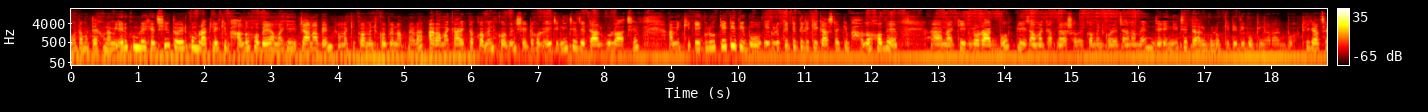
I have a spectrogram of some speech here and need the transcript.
মোটামুটি এখন আমি এরকম রেখেছি। তো এরকম রাখলে কি ভালো হবে? আমাকে জানাবেন, আমাকে কমেন্ট করবেন আপনারা। আর আমাকে আরেকটা কমেন্ট করবেন, সেটা হলো এই যে নিচে যে ডালগুলো আছে, আমি কি এগুলো কেটে দিব? এগুলো কেটে দিলে কি গাছটা কি ভালো হবে? নাকি এগুলো রাখব? প্লিজ আমাকে আপনারা সবাই কমেন্ট করে জানাবেন যে এই নিচের ডালগুলো কেটে দিব কিনা রাখব, ঠিক আছে?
